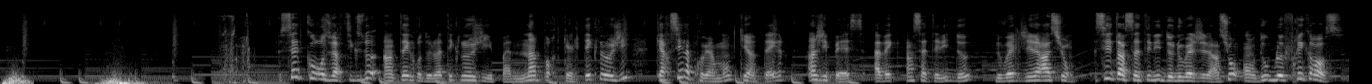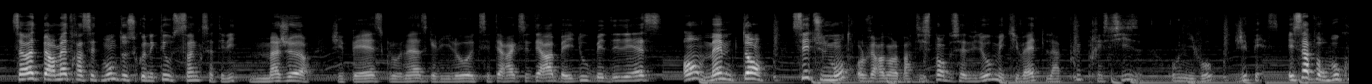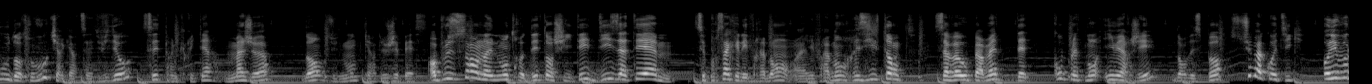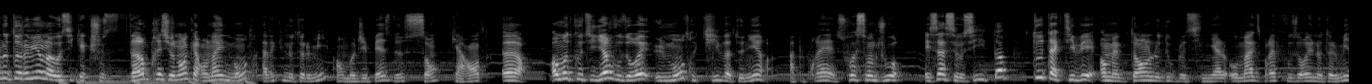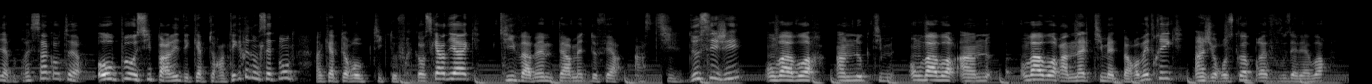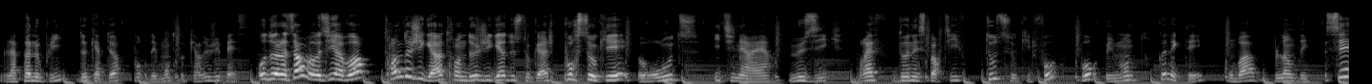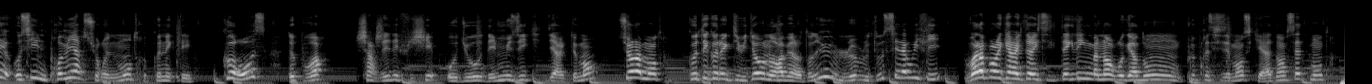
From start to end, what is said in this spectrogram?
Cette Coros Vertix 2 intègre de la technologie et pas n'importe quelle technologie car c'est la première montre qui intègre un GPS avec un satellite de nouvelle génération. C'est un satellite de nouvelle génération en double fréquence. Ça va te permettre à cette montre de se connecter aux 5 satellites majeurs, GPS, GLONASS, Galileo, etc. etc. Beidou, BDDS, en même temps. C'est une montre, on le verra dans la partie sport de cette vidéo, mais qui va être la plus précise au niveau GPS. Et ça pour beaucoup d'entre vous qui regardent cette vidéo, c'est un critère majeur dans une montre cardio GPS. En plus de ça, on a une montre d'étanchéité 10 ATM. C'est pour ça qu'elle est vraiment, est vraiment résistante. Ça va vous permettre d'être complètement immergé dans des sports subaquatiques. Au niveau de l'autonomie, on a aussi quelque chose d'impressionnant car on a une montre avec une autonomie en mode GPS de 140 heures. En mode quotidien, vous aurez une montre qui va tenir à peu près 60 jours. Et ça, c'est aussi top Tout activé en même temps, le double signal au max, bref, vous aurez une autonomie d'à peu près 50 heures. On peut aussi parler des capteurs intégrés dans cette montre. Un capteur optique de fréquence cardiaque, qui va même permettre de faire un style de CG, on va avoir un altimètre barométrique, un gyroscope, bref, vous allez avoir la panoplie de capteurs pour des montres cardio GPS. Au-delà de ça, on va aussi avoir 32 Go, 32 Go de stockage pour stocker route, itinéraire, musique, bref, données sportives, tout ce qu'il faut pour une montre connectée qu'on va blinder. C'est aussi une première sur une montre connectée Coros de pouvoir charger des fichiers audio, des musiques directement sur la montre. Côté connectivité, on aura bien entendu le Bluetooth et la Wi-Fi. Voilà pour les caractéristiques techniques, maintenant regardons plus précisément ce qu'il y a dans cette montre.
